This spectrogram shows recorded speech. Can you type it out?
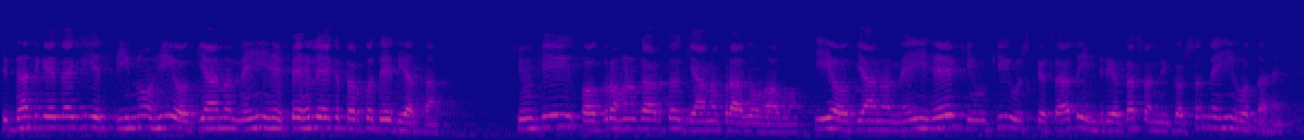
सिद्धांत कहता है कि ये तीनों ही अज्ञान नहीं है, पहले एक तर्क दे दिया था। क्योंकि अग्रहण का अर्थ ज्ञान प्रागभाव ये अज्ञान नहीं है क्योंकि उसके साथ इंद्रिय का सन्निकर्ष नहीं होता है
